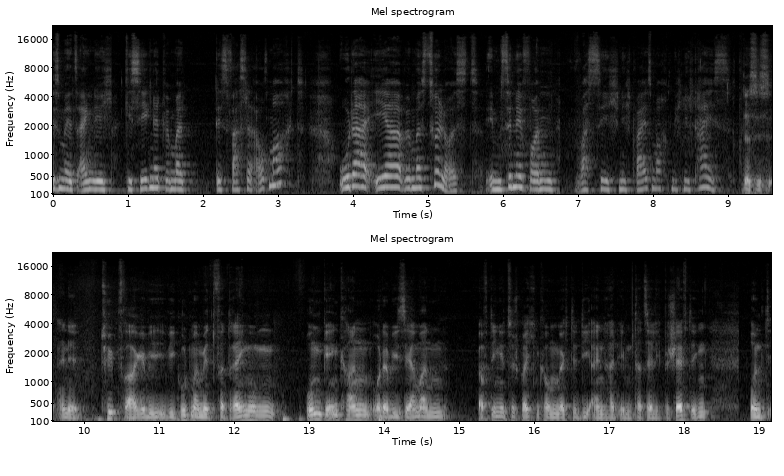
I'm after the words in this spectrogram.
ist man jetzt eigentlich gesegnet, wenn man das Fassel aufmacht? Oder eher, wenn man es zulässt? Im Sinne von, was ich nicht weiß, macht mich nicht heiß. Das ist eine Typfrage, wie, wie gut man mit Verdrängung umgehen kann oder wie sehr man auf Dinge zu sprechen kommen möchte, die einen halt eben tatsächlich beschäftigen. Und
